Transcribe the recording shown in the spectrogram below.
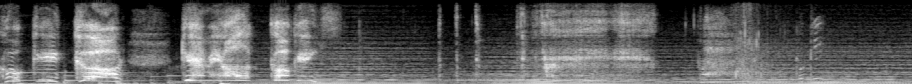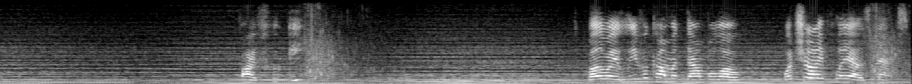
Cookie God, give me all the cookies. Cookie? Five cookie? By the way, leave a comment down below. What should I play as next?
